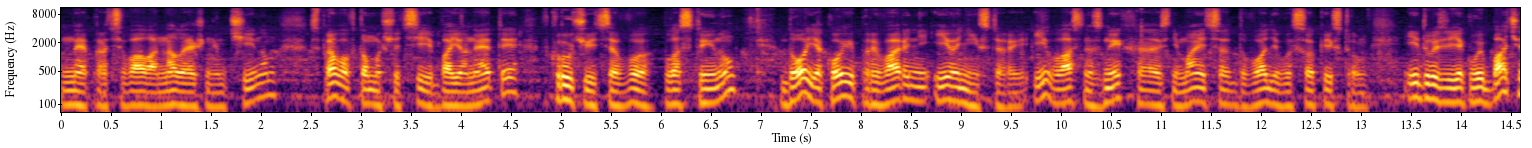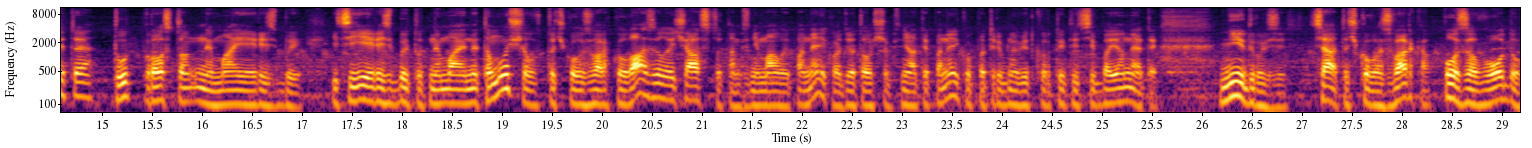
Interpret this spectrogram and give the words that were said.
не працювала належним чином. Справа в тому, що ці байонети вкручуються в пластину, до якої приварені іоністори, і власне з них е, знімається доволі високий струм. І друзі, як ви бачите, тут просто немає різьби. І цієї різьби тут немає не тому, що в точкову зварку лазили часто, там знімали панельку, для того, щоб зняти панельку, потрібно відкрутити ці байонети. Ні, друзі, ця точкова зварка по заводу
